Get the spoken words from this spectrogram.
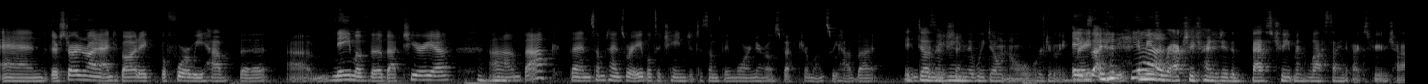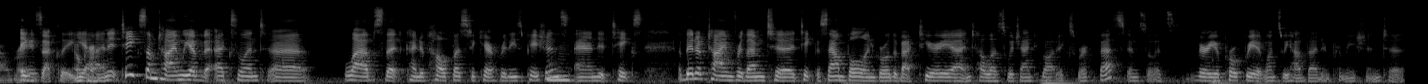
right. and they're started on antibiotic before we have the um, name of the bacteria mm-hmm. um, back, then sometimes we're able to change it to something more narrow spectrum once we have that. It doesn't mean that we don't know what we're doing. Right? Exactly. it means we're actually trying to do the best treatment, less side effects for your child, right? Exactly. Okay. Yeah, and it takes some time. We have excellent. Uh, labs that kind of help us to care for these patients mm-hmm. and it takes a bit of time for them to take the sample and grow the bacteria and tell us which antibiotics work best and so it's very appropriate once we have that information to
